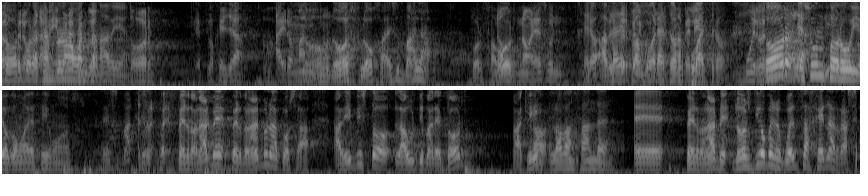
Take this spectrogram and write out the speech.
Thor, por mí, ejemplo, no aguanta nadie. Thor es flojilla, Iron Man No, no, es floja, es mala. Por favor. no, no es un Pero habla de tu amor a Thor peli 4. Muy Thor es un zorullo, como decimos. Es mal. Perdonadme, perdonadme una cosa. ¿Habéis visto la última de Thor? Aquí. Lo- Love and Thunder. Eh, perdonadme, ¿no os dio vergüenza ajena Russell?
